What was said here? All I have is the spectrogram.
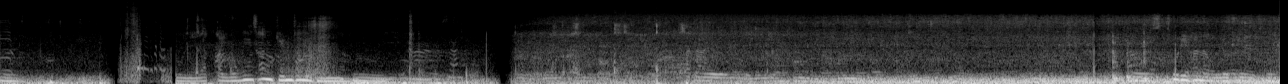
음, 약간 용산 감성이지 않나 음. 그 스토리 하나 올려줘야지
